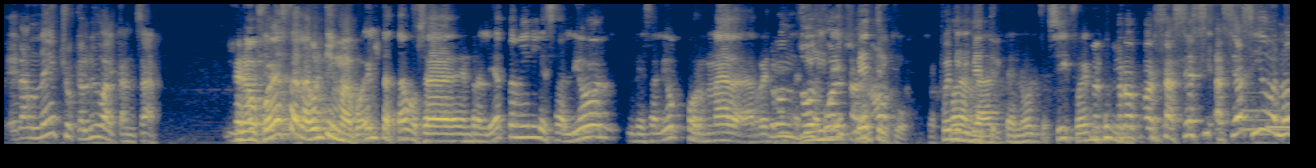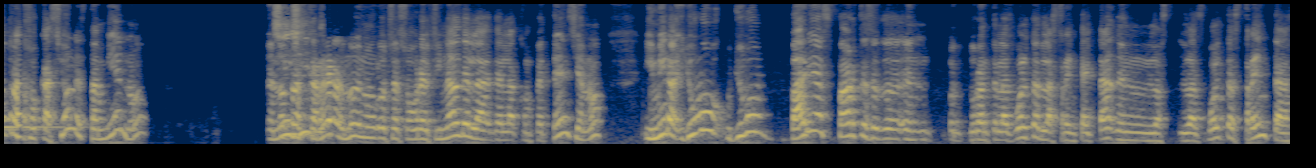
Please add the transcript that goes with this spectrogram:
era un hecho que lo iba a alcanzar. pero fue hasta la última vuelta, Tavo. O sea, en realidad también le salió, le salió por nada. Fueron dos milimétrico. fue milimétrico. Sí, fue. Pero, pues, así, así, ha sido en otras ocasiones también, ¿no? En otras carreras, ¿no? o sea, sobre el final de la, de la competencia, ¿no? Y mira, y hubo, hubo varias partes durante las vueltas, las 30 en las, las vueltas 30,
